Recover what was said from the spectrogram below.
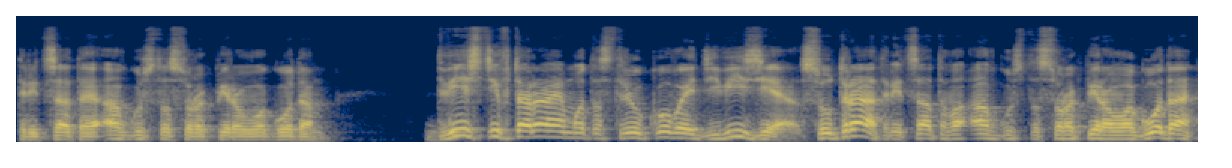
30 августа 41 года. 202-я мотострелковая дивизия с утра 30 августа 41 года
